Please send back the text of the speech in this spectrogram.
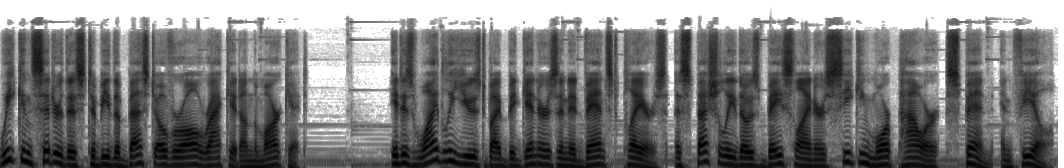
We consider this to be the best overall racket on the market. It is widely used by beginners and advanced players, especially those baseliners seeking more power, spin, and feel.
